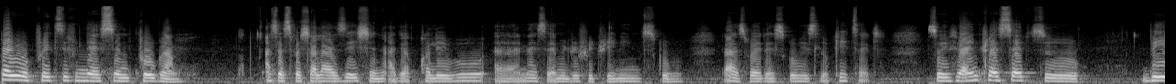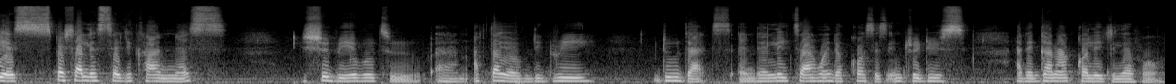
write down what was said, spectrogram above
perioperative nursing program as a specialization at the Korle Bu uh, Nurse and Midwifery Training School. That's where the school is located. So if you're interested to be a specialist surgical nurse, you should be able to, um, after your degree, do that. And then later, when the course is introduced at the Ghana College level,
